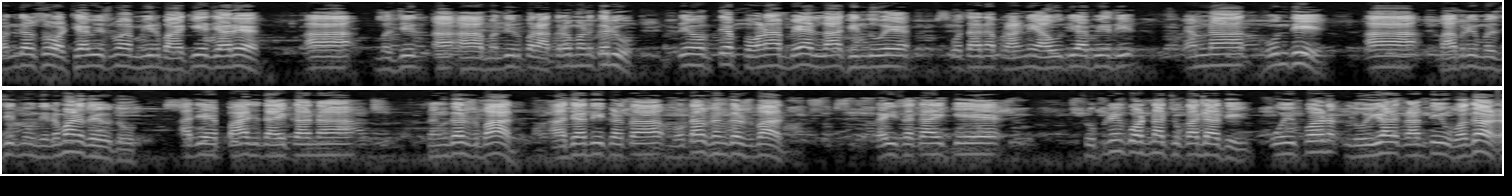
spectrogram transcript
પંદરસો અઠ્યાવીસમાં મીર બાકીએ જ્યારે આ મસ્જિદ, આ મંદિર ઉપર આક્રમણ કર્યું. તે વખતે પોણા બે લાખ હિન્દુએ પોતાના પ્રાણની આહુતિ આપી હતી. એમના ખૂનથી આ બાબરી મસ્જિદનું નિર્માણ થયું હતું. આજે પાંચ દાયકાના સંઘર્ષ બાદ, આઝાદી કરતાં મોટા સંઘર્ષ બાદ, કહી શકાય કે સુપ્રીમ કોર્ટના ચુકાદાથી કોઈ પણ લોહિયાળ ક્રાંતિ વગર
